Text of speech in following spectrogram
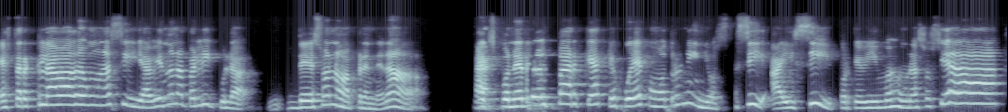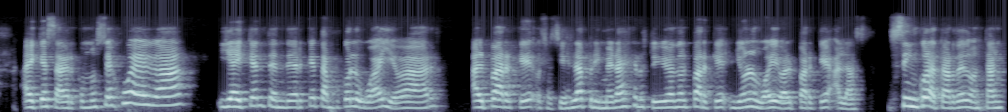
Estar clavado en una silla viendo una película, de eso no aprende nada. exponerlo al parque a que juegue con otros niños, sí, ahí sí, porque vivimos en una sociedad, hay que saber cómo se juega y hay que entender que tampoco lo voy a llevar al parque, o sea, si es la primera vez que lo estoy llevando al parque, yo no lo voy a llevar al parque a las 5 de la tarde donde están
